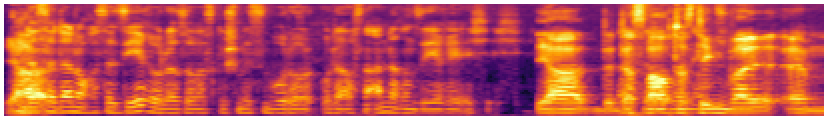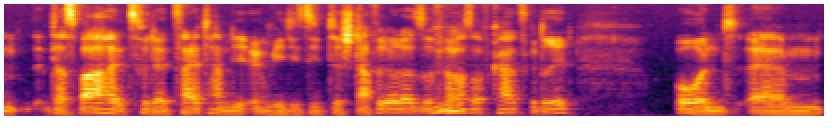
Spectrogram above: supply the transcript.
Ja. Und dass er dann auch aus der Serie oder sowas geschmissen wurde oder aus einer anderen Serie. Ich, ich ja, das war auch das Ding, weil ähm, das war halt zu der Zeit, haben die irgendwie die siebte Staffel oder so für mhm. House of Cards gedreht. Und ähm,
